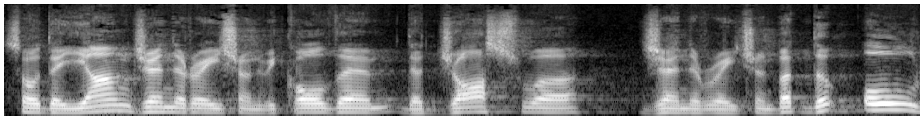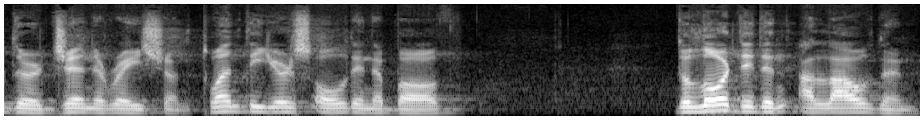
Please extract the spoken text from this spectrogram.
So the young generation, we call them the Joshua generation. But the older generation, 20 years old and above, the Lord didn't allow them.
